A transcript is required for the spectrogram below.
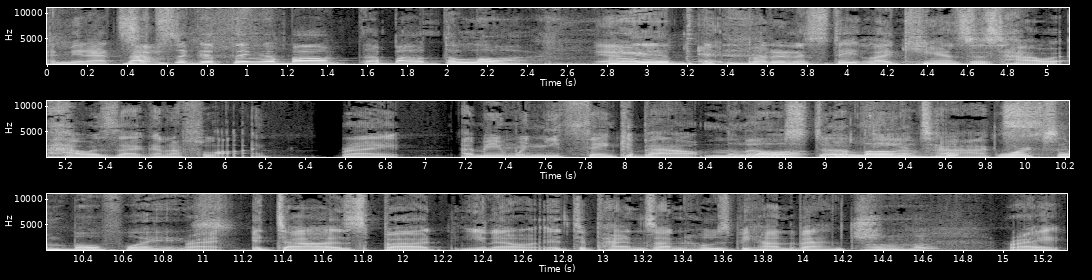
I mean, at that's some, the good thing about about the law. Yeah. But in a state like Kansas, how how is that going to fly? Right. I mean, when you think about the most law, of the the, law wo- attacks, works in both ways. right? It does, but you know, it depends on who's behind the bench, Mm-hmm. right?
